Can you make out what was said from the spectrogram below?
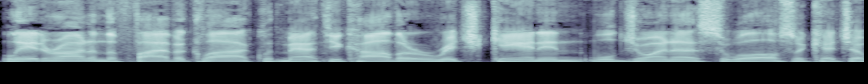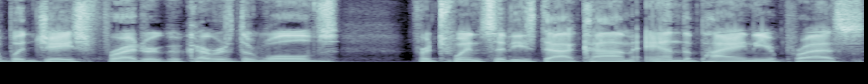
later on in the five o'clock with Matthew Coller. Rich Gannon will join us. We'll also catch up with Jace Frederick, who covers the Wolves for TwinCities.com and the Pioneer Press.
